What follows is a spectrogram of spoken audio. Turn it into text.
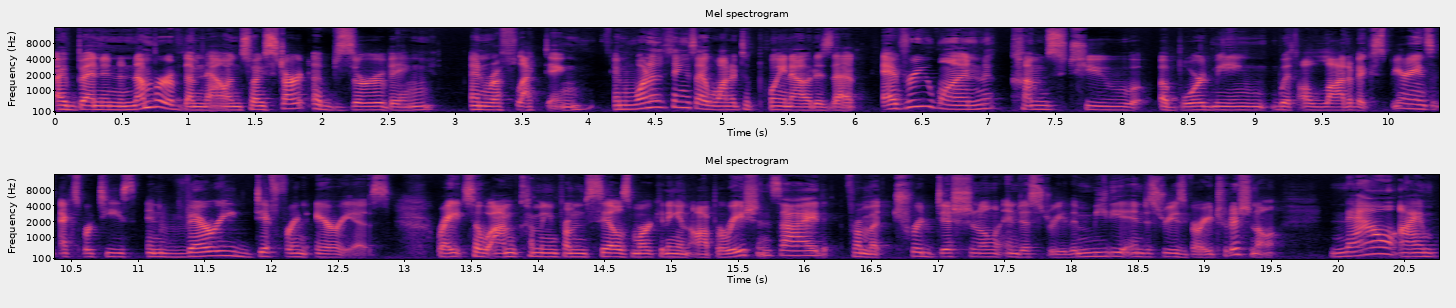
I've been in a number of them now. And so I start observing and reflecting. And one of the things I wanted to point out is that everyone comes to a board meeting with a lot of experience and expertise in very different areas, right? So I'm coming from sales, marketing, and operation side from a traditional industry. The media industry is very traditional. Now I'm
